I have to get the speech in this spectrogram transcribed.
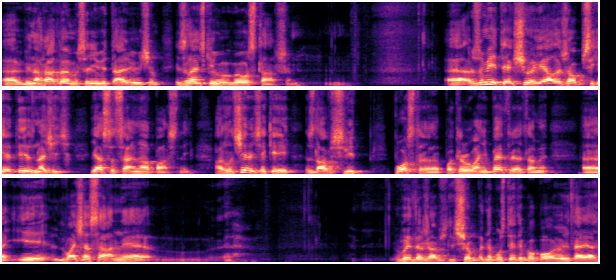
Виноградовим Сергієм Віталійовичем і Зеленським ВО старшим. Розумієте, якщо я лежав в психіатрії, значить я соціально опасний. А злочинець, який здав світ пост е, по керуванню патріотами е, і два часа не е, видержав, щоб не пустити Попова Віталія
